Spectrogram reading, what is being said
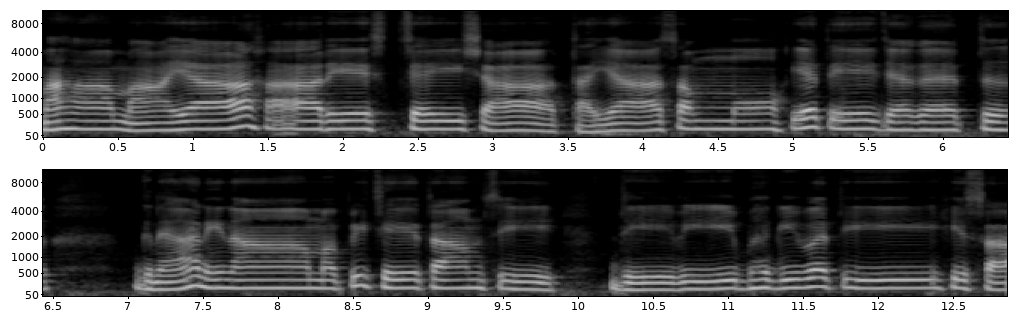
యోగా మహామాయాహారేశ్చైషా తయా సమ్మోహ్యతే జగత్. జ్ఞానినామపి చేతాంసి దేవీ భగివతీ హి సా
